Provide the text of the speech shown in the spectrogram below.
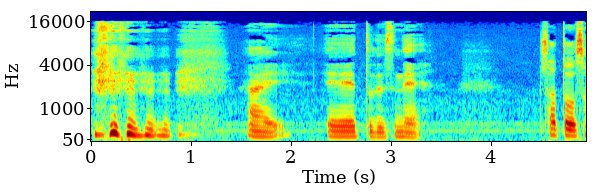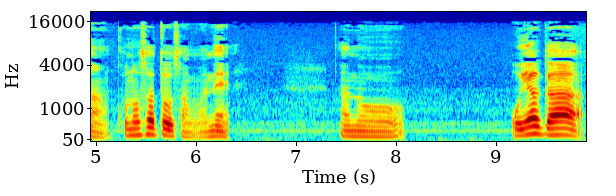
はい。えー、っとですね。佐藤さん、この佐藤さんはね、あの、親が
